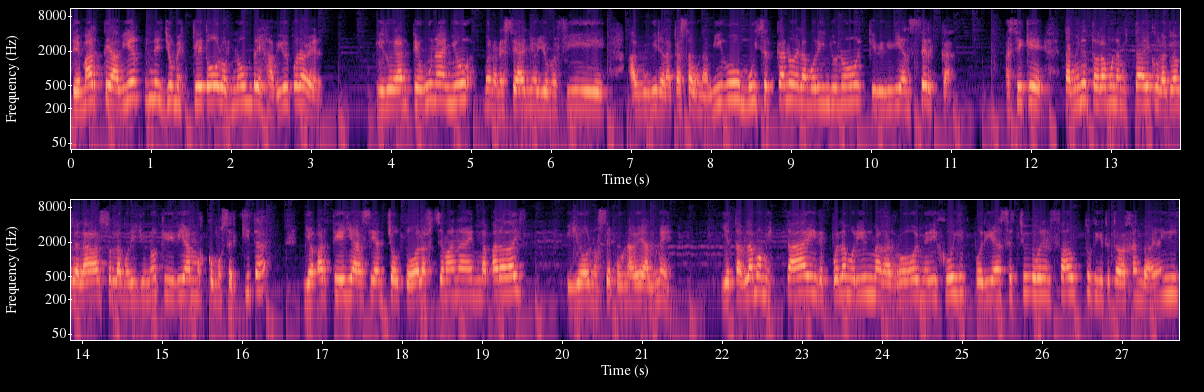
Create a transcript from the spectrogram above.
de martes a viernes yo mezclé todos los nombres habido y por haber. Y durante un año, bueno, en ese año yo me fui a vivir a la casa de un amigo muy cercano de la Morín Junot que vivían cerca. Así que también entablamos una amistad ahí con la Claudia Larson, la Morín Junot, que vivíamos como cerquita. y aparte ellas hacían show todas las semanas en la Paradise y yo, no sé, por una vez al mes. Y entablamos amistad y después la Morín me agarró y me dijo, oye, podría hacer show en el Fausto, que yo estoy trabajando ahí,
